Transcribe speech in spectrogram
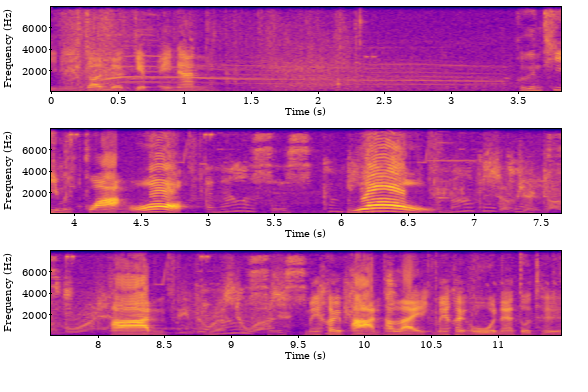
ทีนี้ก็เหลือเก็บไอ้นั่น พื้นที่มันกว้าง โอ้ Analysis complete. ว้าว Marker Subject on placed. board. ผ่าน Leave the rest to us. Analysis ไม่ค่อยผ่านเท่าไหร่ ไม่ค่อยโอนะตัวเธอ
